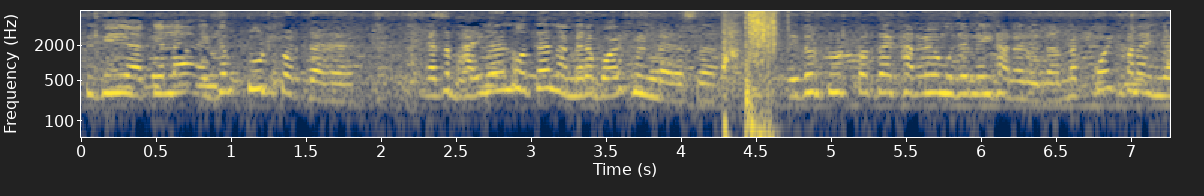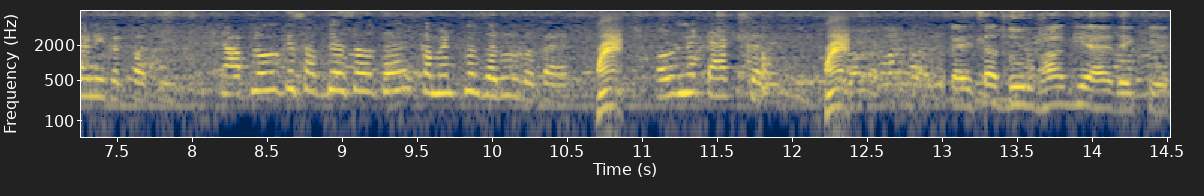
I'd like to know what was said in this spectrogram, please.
क्योंकि अकेला एकदम टूट पड़ता है। ऐसा भाई बहन होता है ना मेरा बॉयफ्रेंड है ऐसा। एकदम टूट पड़ता है खाने में मुझे नहीं खाना देता। मैं कोई खाना एंजॉय नहीं कर पाती। क्या आप लोगों के साथ भी ऐसा होता है? कमेंट में ज़रूर बताएँ। और उन्हें टैग करें। कैसा दुर्भाग्य है देखिए।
